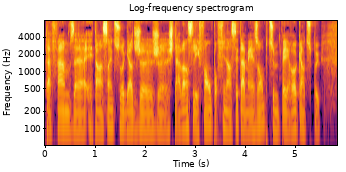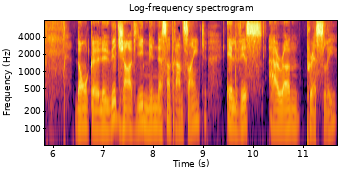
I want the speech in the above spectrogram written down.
ta femme vous est enceinte, tu regarde, je, je, je t'avance les fonds pour financer ta maison, puis tu me paieras quand tu peux. Donc, euh, le 8 janvier 1935, Elvis Aaron Presley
